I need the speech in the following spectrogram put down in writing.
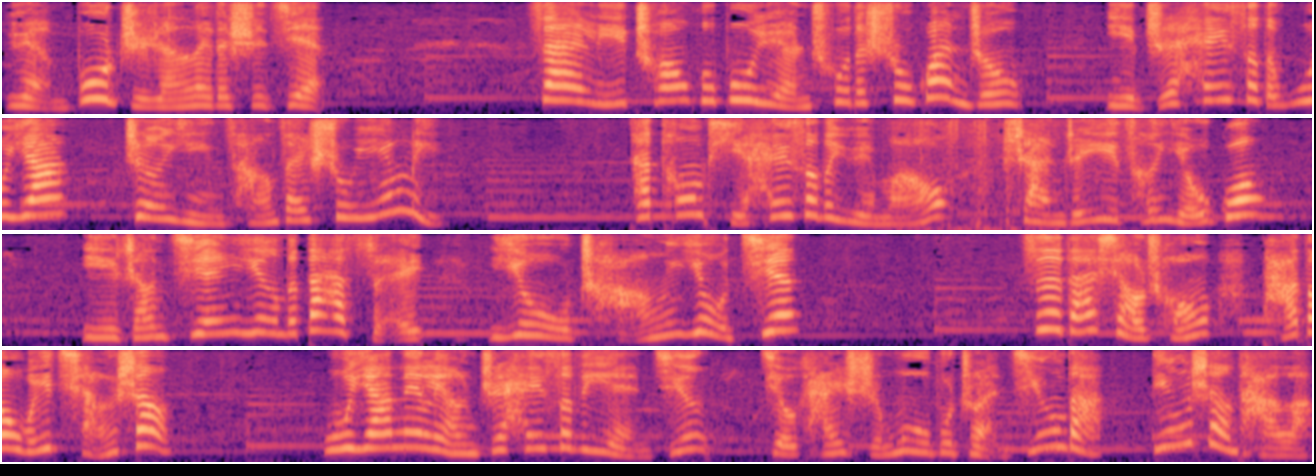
远不止人类的世界，在离窗户不远处的树冠中，一只黑色的乌鸦正隐藏在树荫里，它通体黑色的羽毛闪着一层油光。一张坚硬的大嘴，又长又尖。自打小虫爬到围墙上，乌鸦那两只黑色的眼睛就开始目不转睛地盯上它了。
